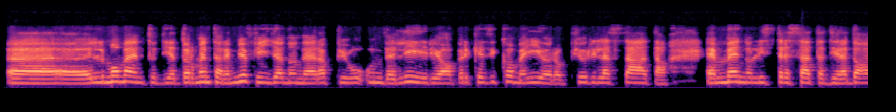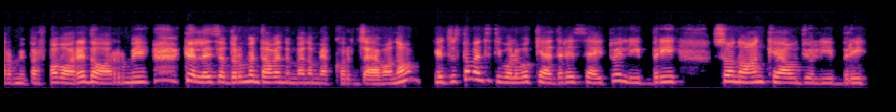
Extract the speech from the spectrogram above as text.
eh, il momento di addormentare mia figlia non era più un delirio, perché siccome io ero più rilassata e meno lì stressata a dire dormi per favore, dormi, che lei si addormentava e nemmeno mi accorgevo, no? E giustamente ti volevo chiedere se i tuoi libri sono anche audiolibri.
